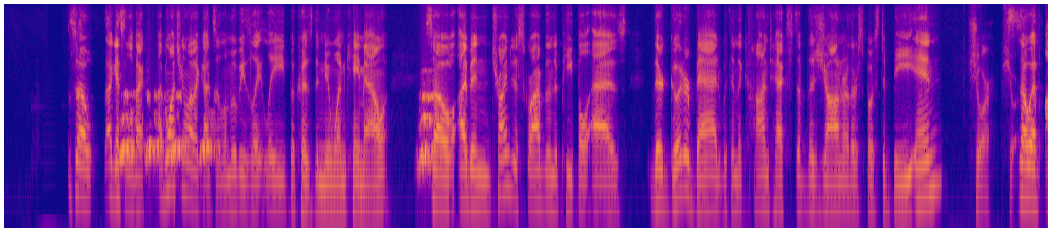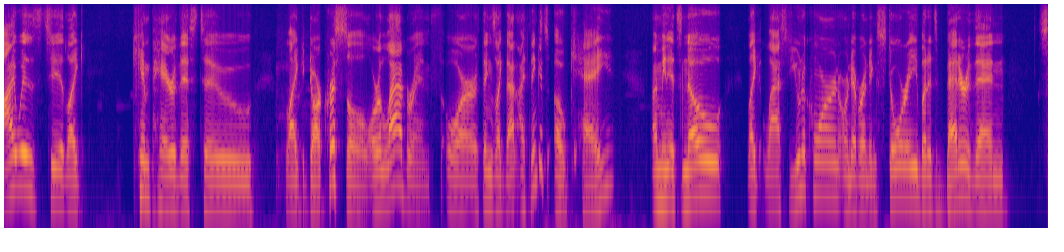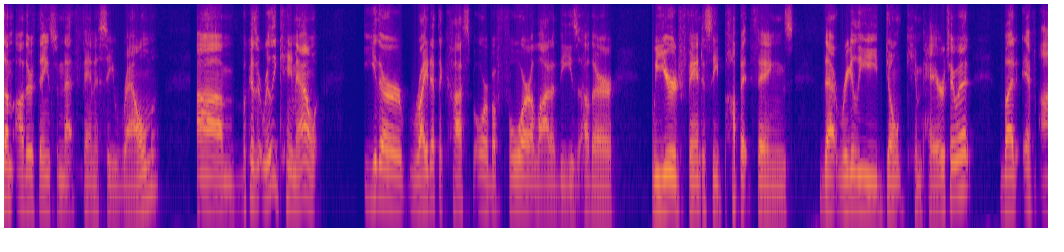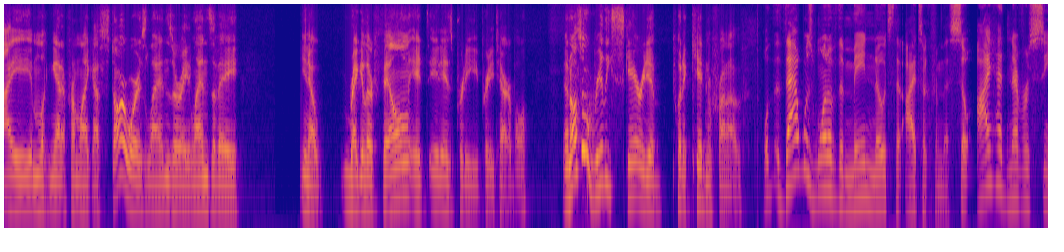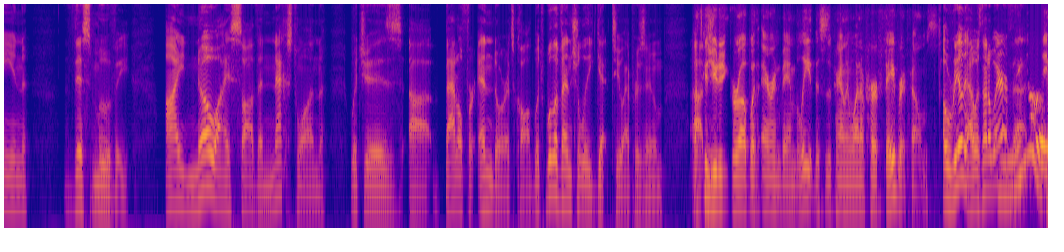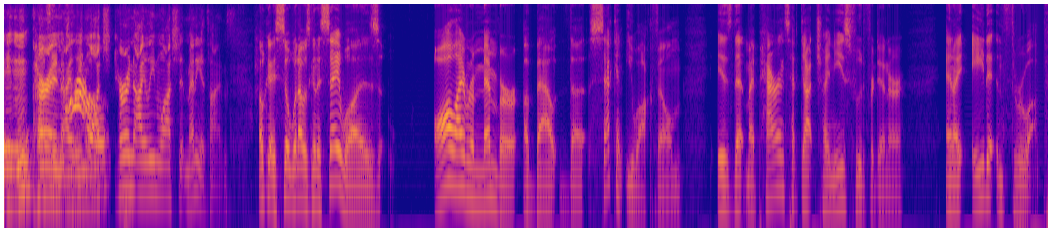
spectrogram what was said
so I guess a little back. I've been watching a lot of Godzilla movies lately because the new one came out. So I've been trying to describe them to people as they're good or bad within the context of the genre they're supposed to be in. Sure, sure. So if I was to like compare this to like Dark Crystal or Labyrinth or things like that, I think it's okay. I mean, it's no like Last Unicorn or Never Ending Story, but it's better than some other things from that fantasy realm um, because it really came out either right at the cusp or before a lot of these other weird fantasy puppet things that really don't compare to it. But if I am looking at it from like a Star Wars lens or a lens of a, you know, regular film, it it is pretty pretty terrible, and also really scary to put a kid in front of. Well, that was one of the main notes that I took from this. So I had never seen this movie. I know I saw the next one, which is uh, Battle for Endor. It's called, which we'll eventually get to, I presume. That's because you didn't grow up with Erin Van Vliet. This is apparently one of her favorite films. oh, really? I was not aware of that. Really? Mhm. Her and interesting. Eileen watched. Her and Eileen watched it many a times. Okay, so what I was going to say was all I remember about the second Ewok film is that my parents had got Chinese food for dinner and I ate it and threw up.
